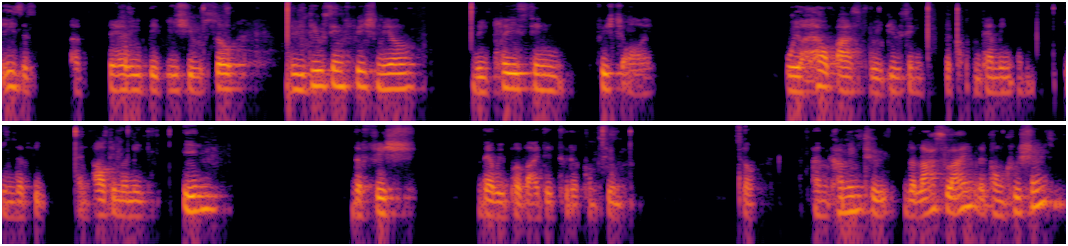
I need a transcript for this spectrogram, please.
This is a very big issue. So reducing fish meal, replacing fish oil will help us reducing the contaminant in the feed and ultimately in the fish that we provided to the consumer. So I'm coming to the last line, the conclusion.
